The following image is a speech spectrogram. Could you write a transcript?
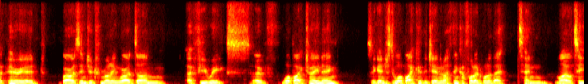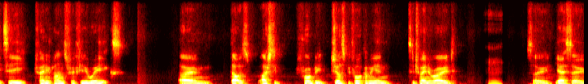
a period where I was injured from running, where I'd done a few weeks of Wattbike training. So again, just a Wattbike at the gym, and I think I followed one of their ten mile TT training plans for a few weeks. Um, that was actually probably just before coming in to Trainer Road. Mm. So yeah, so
